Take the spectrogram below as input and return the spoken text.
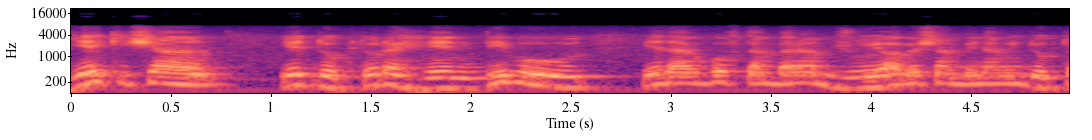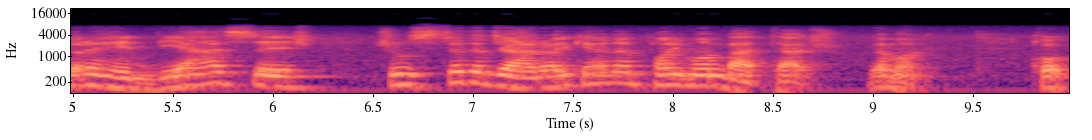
یکیشم یه دکتر هندی بود. یه دفعه گفتم برم جویا بشم ببینم این دکتر هندی هستش. چون سه تا جراحی کردم پای من بدتر شد. بمانه. خب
